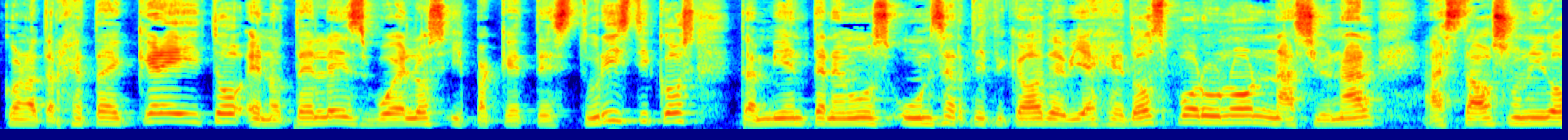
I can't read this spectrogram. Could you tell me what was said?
con la tarjeta de crédito en hoteles, vuelos y paquetes turísticos. También tenemos un certificado de viaje 2x1 nacional a Estados Unidos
